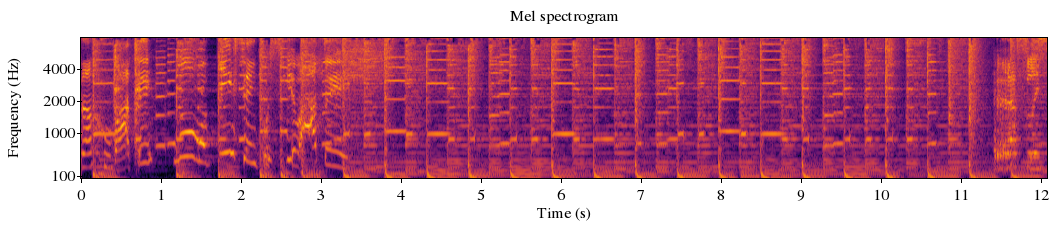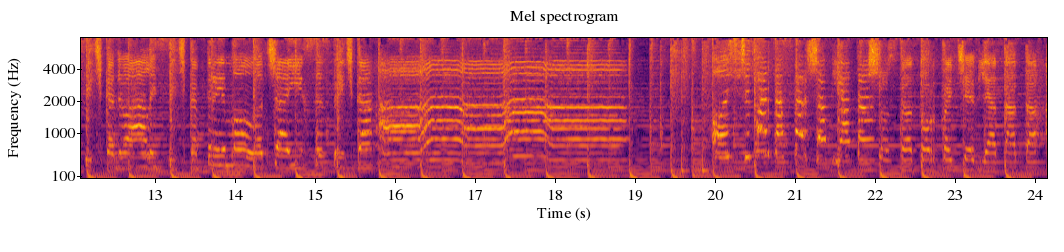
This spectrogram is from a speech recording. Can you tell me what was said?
рахувати, нумо пісеньку співати. Раз лисичка, два лисичка, три молодша їх сестричка. А, -а, -а, -а. ось четверта старша п'ята, шоста торт пече для тата.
